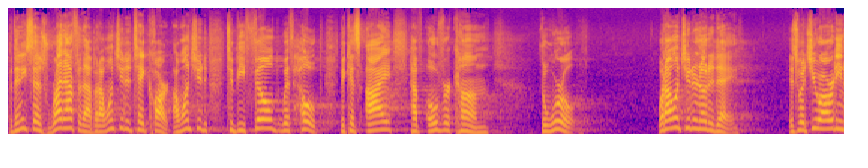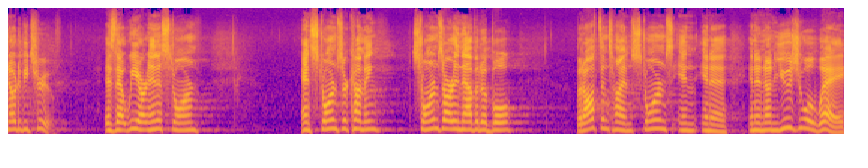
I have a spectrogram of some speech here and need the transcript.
But then he says, right after that, but I want you to take heart. I want you to be filled with hope because I have overcome the world. What I want you to know today is what you already know to be true is that we are in a storm, and storms are coming, storms are inevitable. But oftentimes, storms in, in a in an unusual way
